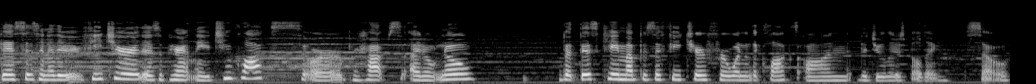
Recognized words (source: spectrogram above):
This is another feature. There's apparently two clocks, or perhaps, I don't know. But this came up as a feature for one of the clocks on the jeweler's building. So,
